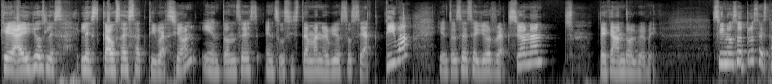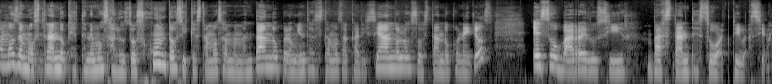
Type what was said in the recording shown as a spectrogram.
que a ellos les, les causa esa activación y entonces en su sistema nervioso se activa y entonces ellos reaccionan pegando al bebé. Si nosotros estamos demostrando que tenemos a los dos juntos y que estamos amamantando, pero mientras estamos acariciándolos o estando con ellos, eso va a reducir bastante su activación.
